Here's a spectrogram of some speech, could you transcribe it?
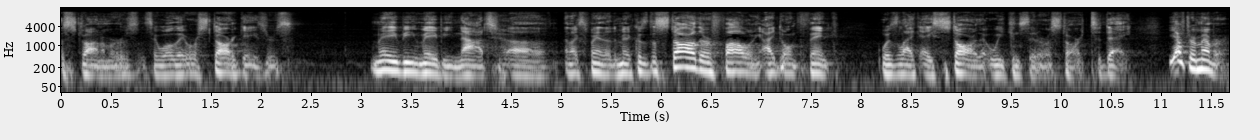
astronomers and say, well, they were stargazers. Maybe, maybe not. Uh, and I'll explain that in a minute. Because the star they're following, I don't think, was like a star that we consider a star today. You have to remember,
